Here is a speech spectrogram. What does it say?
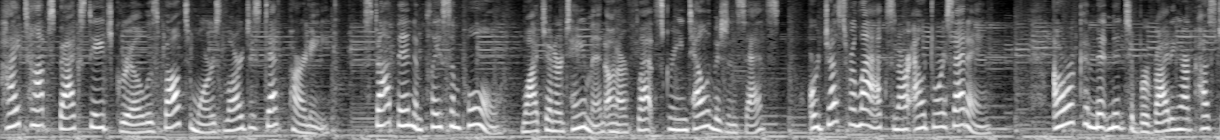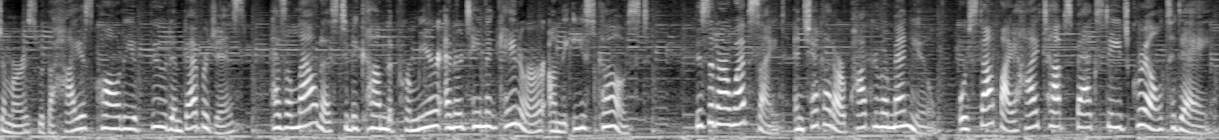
Hightopps Backstage Grille is Baltimore's largest deck party. Stop in and play some pool, watch entertainment on our flat screen television sets, or just relax in our outdoor setting. Our commitment to providing our customers with the highest quality of food and beverages has allowed us to become the premier entertainment caterer on the East Coast. Visit our website and check out our popular menu or stop by Hightopps Backstage Grille today.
